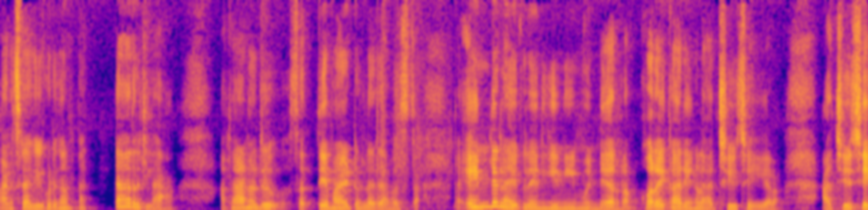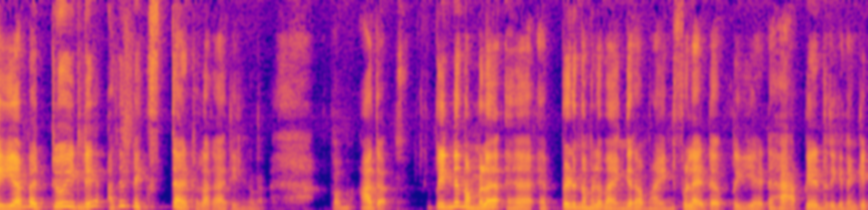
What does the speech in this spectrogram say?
മനസ്സിലാക്കി കൊടുക്കാൻ പറ്റാറില്ല. അതാണൊരു സത്യമായിട്ടുള്ളൊരവസ്ഥ അപ്പം എന്റെ ലൈഫിൽ എനിക്ക് ഇനിയും മുന്നേറണം. കുറേ കാര്യങ്ങൾ അച്ചീവ് ചെയ്യണം. അച്ചീവ് ചെയ്യാൻ പറ്റുമോ ഇല്ലേ? അത് നെക്സ്റ്റ് ആയിട്ടുള്ള കാര്യങ്ങൾ. അപ്പം അത്. പിന്നെ നമ്മൾ എപ്പോഴും നമ്മൾ ഭയങ്കര മൈൻഡ്ഫുള്ളായിട്ട് ഫ്രീ ആയിട്ട് ഹാപ്പി ആയിട്ടിരിക്കണമെങ്കിൽ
